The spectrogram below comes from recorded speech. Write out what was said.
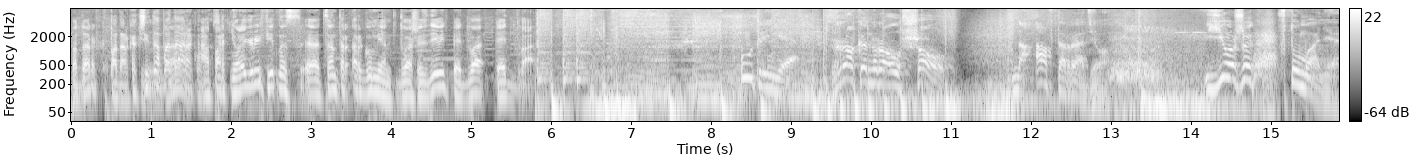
Подарок? Подарок, как всегда, Да. подарок А партнер игры «Фитнес-центр Аргумент» 269-5252. Утреннее рок-н-ролл шоу на Авторадио. Ежик в тумане.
